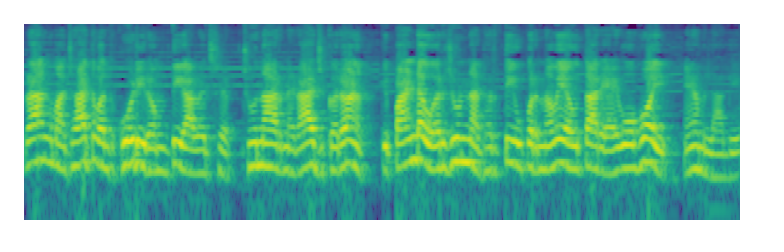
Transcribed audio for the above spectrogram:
રાંગમાં જાતવંત ઘોડી રમતી આવે છે. જોનારને રાજકરણ કે પાંડવ અર્જુનના ધરતી ઉપર નવે અવતારે આવ્યો હોય એમ લાગે.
